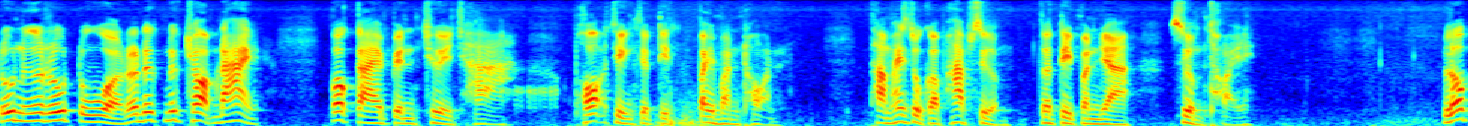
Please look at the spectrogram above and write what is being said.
รู้เนื้อรู้ตัวระลึกนึกชอบได้ ก็กลายเป็นเฉยชา เพราะสิ่งเสพติดไปบันทอนทำให้สุขภาพเสื่อม สติปัญญาเสื่อมถอย ลบ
